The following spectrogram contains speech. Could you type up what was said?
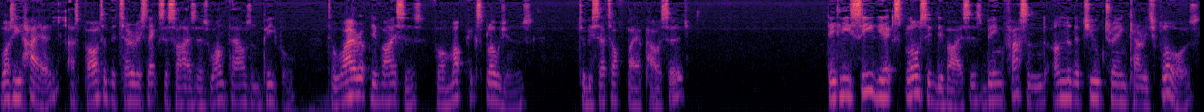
Was he hired as part of the terrorist exercises 1,000 people to wire up devices for mock explosions to be set off by a power surge? Did he see the explosive devices being fastened under the tube train carriage floors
